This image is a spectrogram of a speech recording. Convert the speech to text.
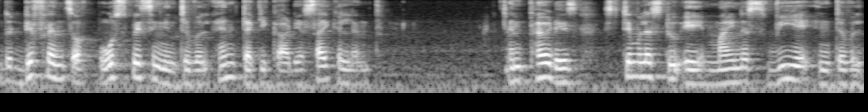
the difference of post-pacing interval and tachycardia cycle length and third is stimulus to A minus VA interval.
